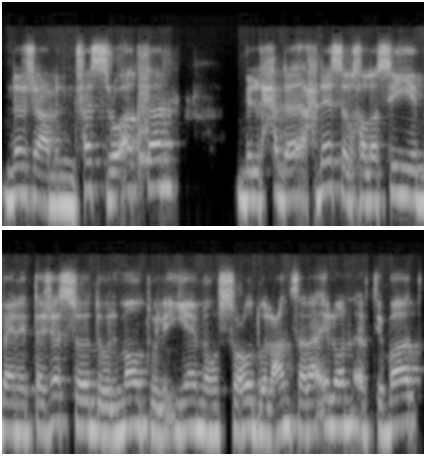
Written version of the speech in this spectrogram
بنرجع بنفسره أكثر بالأحداث الخلاصية بين التجسد والموت والقيامة والصعود والعنصرة لهم ارتباط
